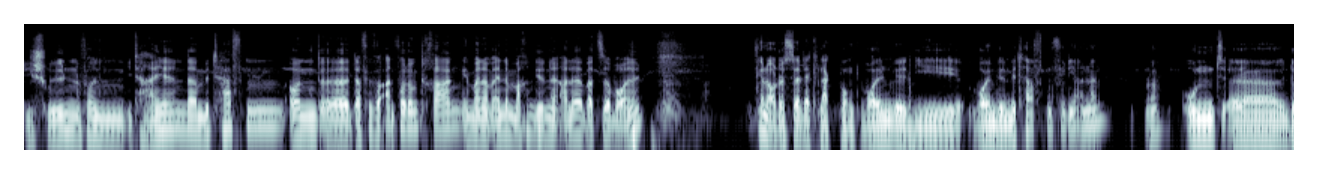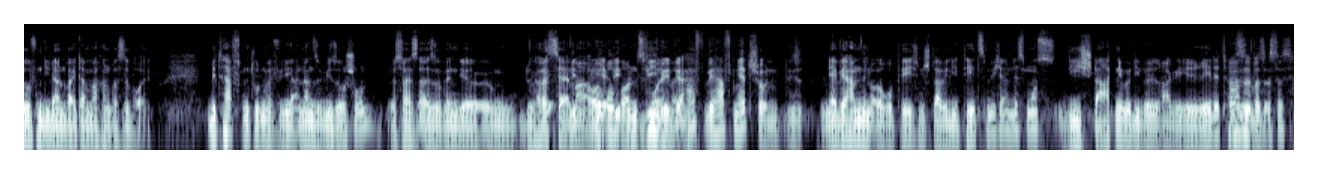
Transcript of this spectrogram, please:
die Schulden von Italien da mithaften und äh, dafür Verantwortung tragen. Ich meine, am Ende machen die dann alle, was sie wollen. Genau, das ist ja der Knackpunkt. Wollen wir die, wollen wir mithaften für die anderen? Ne? Und äh, dürfen die dann weitermachen, was sie wollen. Mithaften tun wir für die anderen sowieso schon. Das heißt also, wenn dir du hörst ja immer Wie- wie- Eurobonds. Wie, wie, wollen wir, haften, wir haften jetzt schon. Ja, wir haben den europäischen Stabilitätsmechanismus. Die Staaten, über die wir gerade geredet Was haben. ist, was ist das?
